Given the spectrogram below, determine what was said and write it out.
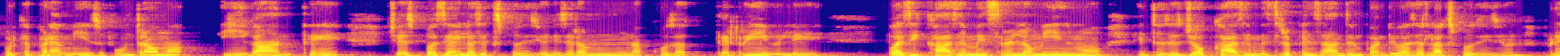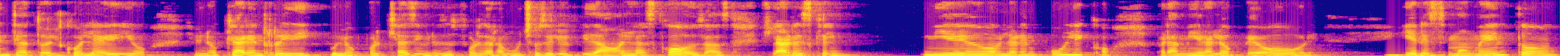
porque para mí eso fue un trauma gigante, yo después de ahí las exposiciones eran una cosa terrible, pues y cada semestre es lo mismo, entonces yo cada semestre pensando en cuánto iba a ser la exposición frente a todo el colegio y uno quedar en ridículo porque así uno se esforzara mucho, se le olvidaban las cosas. Claro, es que el miedo a hablar en público para mí era lo peor. Y en ese momento,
